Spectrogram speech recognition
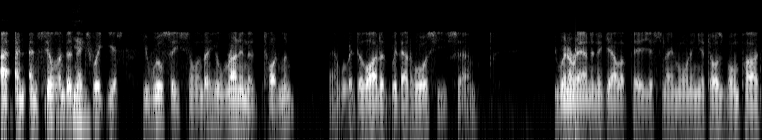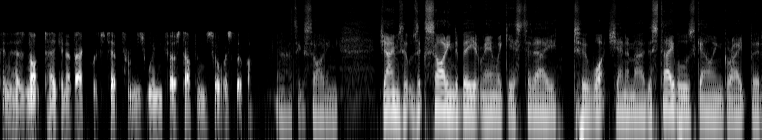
Uh, and, and Cylinder next week, yes, you will see Cylinder. He'll run in the Todman. Uh, we're delighted with that horse. He's um, he went around in a gallop there yesterday morning at Osborne Park and has not taken a backward step from his win first up in the Silver Slipper. Oh, that's exciting. James, it was exciting to be at Randwick yesterday to watch Anamoe. The stable is going great, but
